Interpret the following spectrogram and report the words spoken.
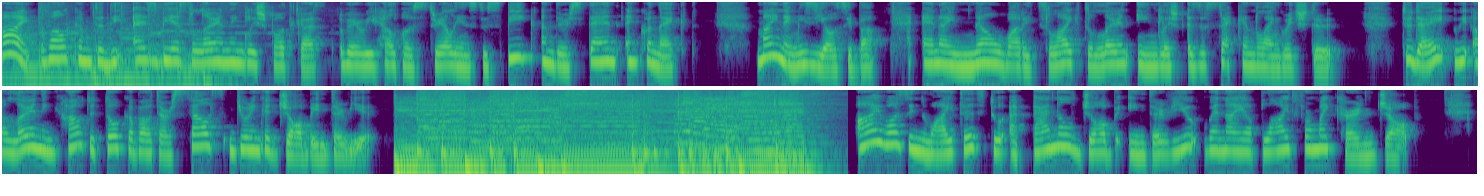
Hi, welcome to the SBS Learn English podcast, where we help Australians to speak, understand, and connect. My name is Josipa, and I know what it's like to learn English as a second language too. Today, we are learning how to talk about ourselves during a job interview. I was invited to a panel job interview when I applied for my current job.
